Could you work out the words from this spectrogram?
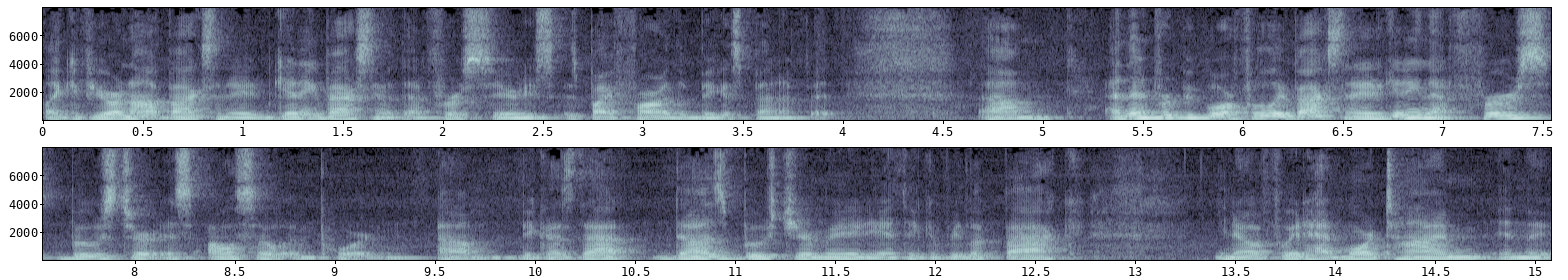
Like if you are not vaccinated, getting vaccinated with that first series is by far the biggest benefit. Um, and then for people who are fully vaccinated, getting that first booster is also important um, because that does boost your immunity. I think if we look back, you know, if we'd had more time in the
